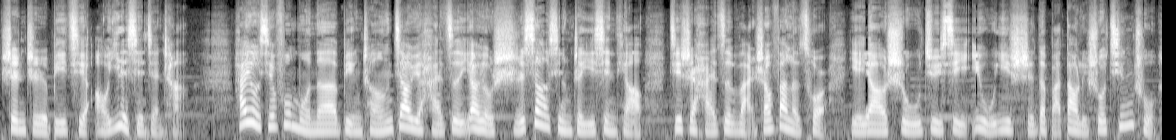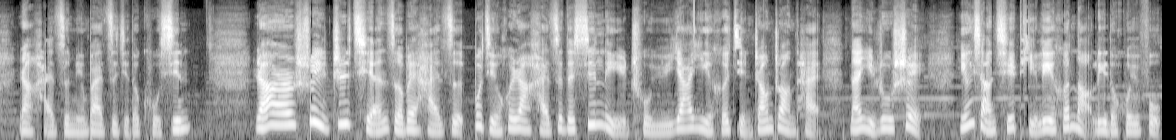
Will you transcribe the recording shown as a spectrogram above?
甚至比起熬夜写检查。还有些父母呢，秉承教育孩子要有时效性这一信条，即使孩子晚上犯了错，也要事无巨细、一五一十的把道理说清楚，让孩子明白自己的苦心。然而，睡之前责备孩子，不仅会让孩子的心理处于压抑和紧张状态，难以入睡，影响其体力和脑力的恢复，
